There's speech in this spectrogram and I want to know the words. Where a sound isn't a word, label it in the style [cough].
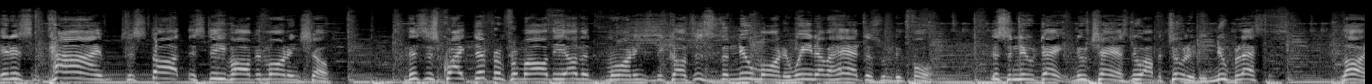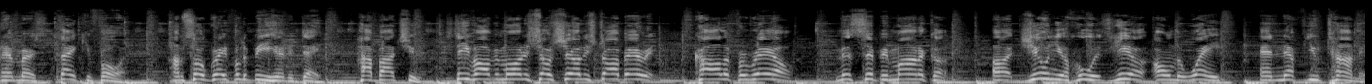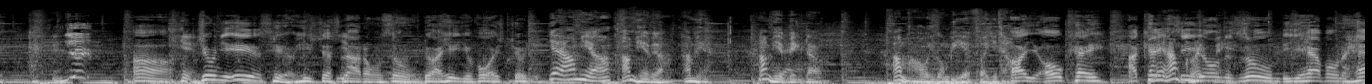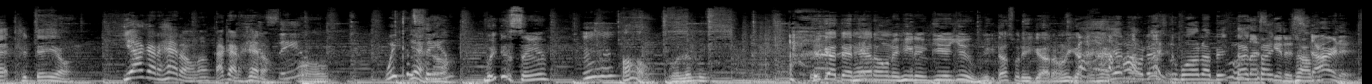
It is time to start the Steve Harvey Morning Show. This is quite different from all the other mornings because this is a new morning. We ain't never had this one before. This is a new day, new chance, new opportunity, new blessing. Lord have mercy. Thank you for it. I'm so grateful to be here today. How about you? Steve Harvey Morning Show, Shirley Strawberry, Carla Ferrell, Mississippi Monica uh, Jr., who is here on the way, and nephew Tommy. Yeah. Uh, Yeah. Junior is here. He's just not on Zoom. Do I hear your voice, Junior? Yeah, I'm here. I'm here, dog. I'm here. I'm here, big dog. I'm always gonna be here for you, dog. Are you okay? I can't Man, see great, you on man. the Zoom. Do you have on a hat today or? Yeah, I got a hat on. I got a hat on. See him? Oh, We can Yeah, see no. him. We can see him. oh, well, let me. He got that hat on that he didn't give you. He, that's what he got on. He got the hat. [laughs] Yeah, no, that's the one I've been. Well, that- let's get it Tommy. started.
